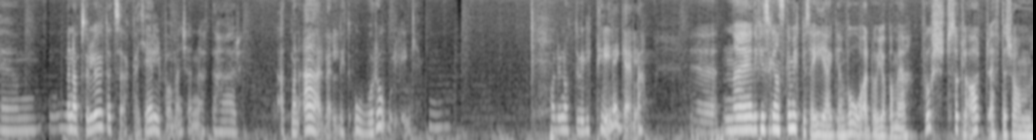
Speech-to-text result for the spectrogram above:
Um, men absolut att söka hjälp om man känner att det här att man är väldigt orolig. Mm. Har du något du vill tillägga Ella? Eh, nej, det finns ganska mycket så här, egenvård att jobba med först såklart eftersom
